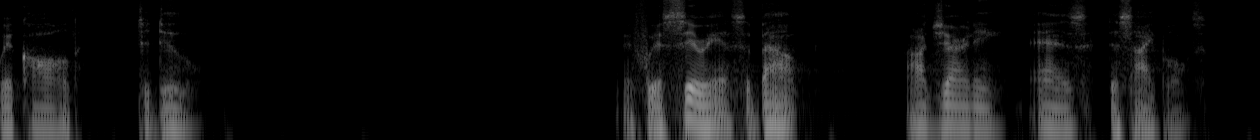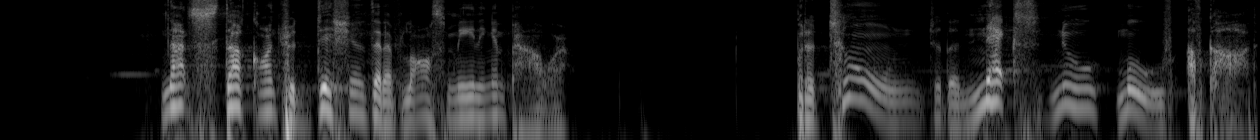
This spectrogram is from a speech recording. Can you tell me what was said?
we're called to do. If we're serious about our journey as disciples. Not stuck on traditions that have lost meaning and power, but attuned to the next new move of God.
